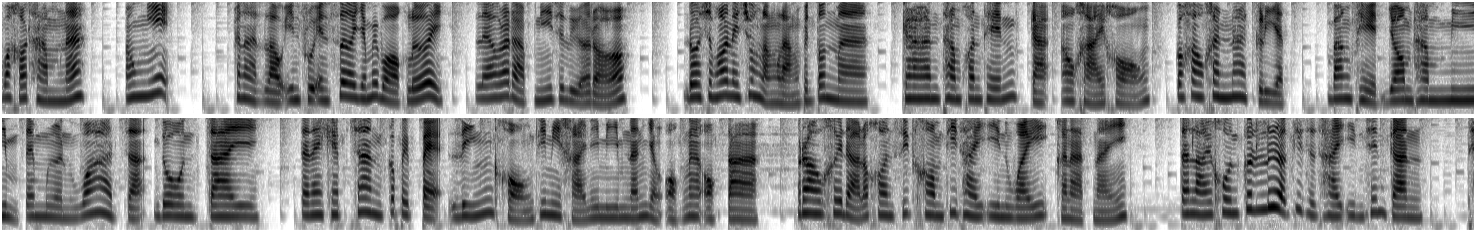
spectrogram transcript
ว่าเขาทำนะ เอางี้ ขนาดเหล่าอินฟลูเอนเซอร์ยังไม่บอกเลย แล้วระดับนี้จะเหลือหรอ โดยเฉพาะในช่วงหลังๆ เป็นต้นมา การทำคอนเทนต์กะเอาขายของก็เข้าขั้นน่าเกลียด บางเพจยอมทำมีม แต่เหมือนว่าจะโดนใจ แต่ในแคปชั่นก็ไปแปะลิงก์ของที่มีขายในมีมนั้นอย่างออกหน้าออกตา เราเคยด่าละครซิทคอมที่ tie-in ไว้ขนาดไหน แต่หลายคนก็เลือกที่จะ tie-in เช่นกัน แถ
